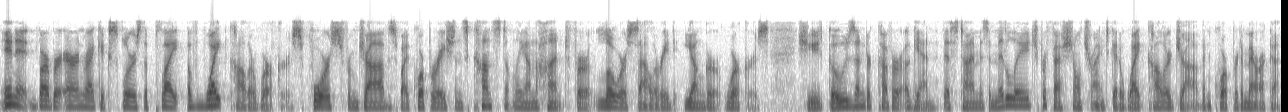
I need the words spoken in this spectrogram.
In it, Barbara Ehrenreich explores the plight of white-collar workers, forced from jobs by corporations constantly on the hunt for lower-salaried younger workers. She goes undercover again, this time as a middle-aged professional trying to get a white-collar job in corporate America,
